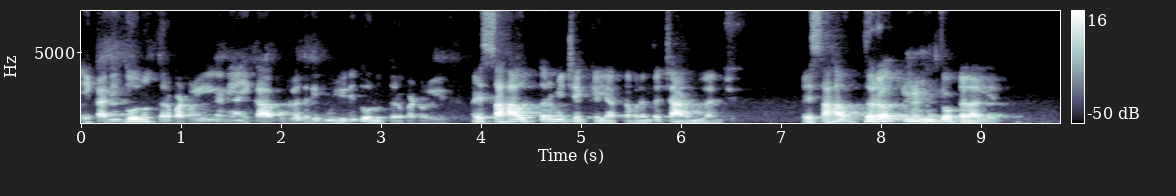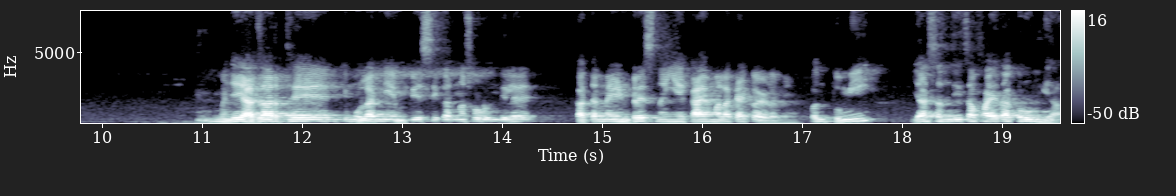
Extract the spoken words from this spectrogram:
एकाने दोन उत्तरं पाठवलेली आणि एका कुठल्या तरी मुलीने दोन उत्तरं पाठवलेली म्हणजे सहा उत्तर मी चेक केली आतापर्यंत चार मुलांची. हे सहा उत्तरं टोटल आली आहेत. म्हणजे याचा अर्थ आहे की मुलांनी एम पी एस सी करणं सोडून दिलंय का त्यांना इंटरेस्ट नाही आहे काय मला काय कळलं नाही. पण तुम्ही या संधीचा फायदा करून घ्या.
